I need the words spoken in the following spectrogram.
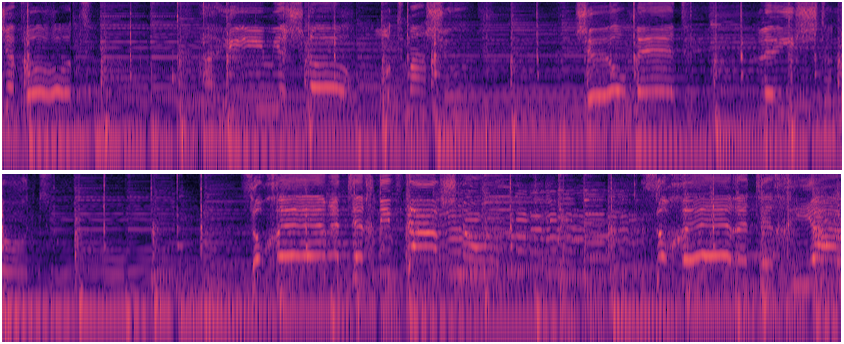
מחשבות. האם ישנו עוד משהו שעומד להשתנות? זוכרת איך נפגשנו? זוכרת איך חייכת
